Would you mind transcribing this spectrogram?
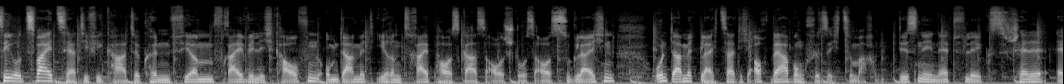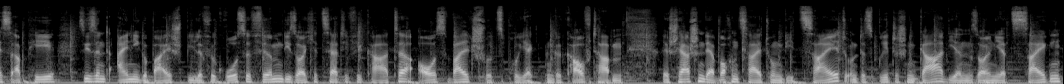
CO2-Zertifikate können Firmen freiwillig kaufen, um damit ihren Treibhausgasausstoß auszugleichen und damit gleichzeitig auch Werbung für sich zu machen. Disney, Netflix, Shell, SAP, sie sind einige Beispiele für große Firmen, die solche Zertifikate aus Waldschutzprojekten gekauft haben. Recherchen der Wochenzeitung Die Zeit und des britischen Guardian sollen jetzt zeigen,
